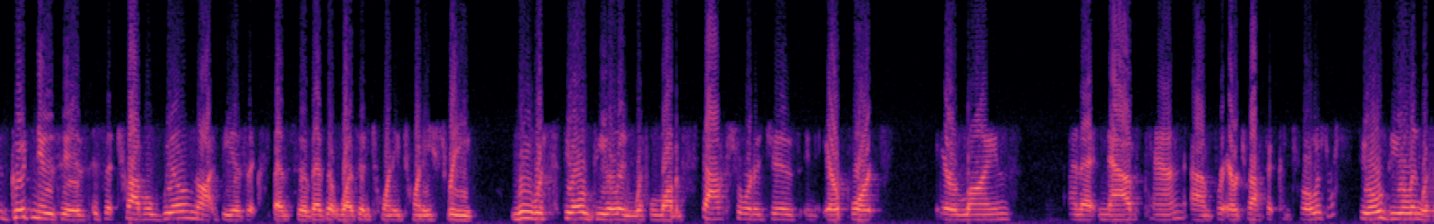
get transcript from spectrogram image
the good news is, is that travel will not be as expensive as it was in 2023. We were still dealing with a lot of staff shortages in airports airlines and at NAVCAN um, for air traffic controllers. We're still dealing with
